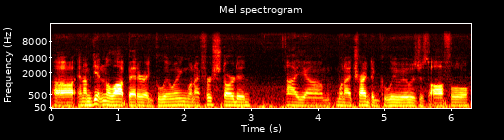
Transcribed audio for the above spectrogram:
uh, and I'm getting a lot better at gluing. When I first started, I um, when I tried to glue, it was just awful.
